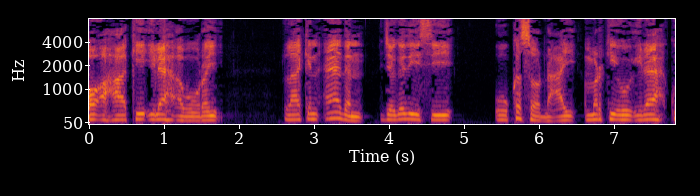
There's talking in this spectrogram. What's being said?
oo ahaa kii ilaah abuuray. Laakiin aadan jegadiisii uu ka soo dhacay markii uu ilaah ku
